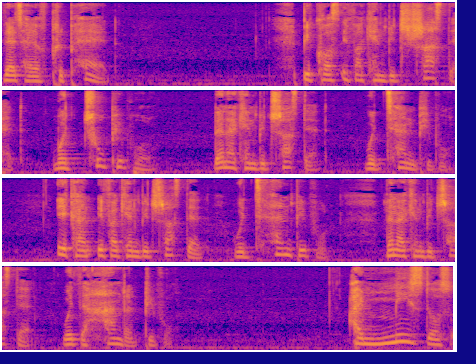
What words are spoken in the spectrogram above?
that I have prepared. Because if I can be trusted with two people then I can be trusted with 10 people. It can, if I can be trusted with 10 people then I can be trusted with 100 people. I miss those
